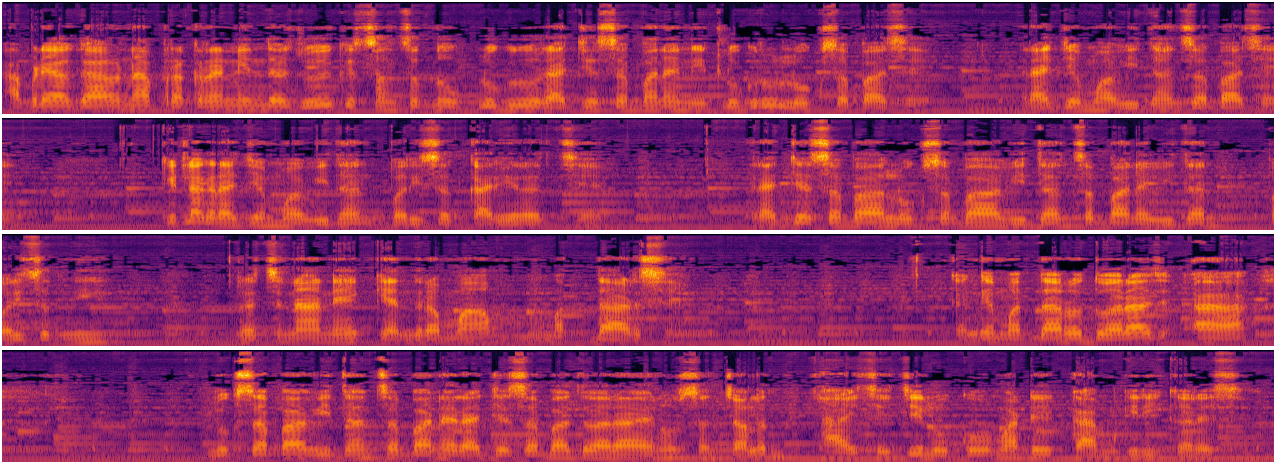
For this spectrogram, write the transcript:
આપણે અગાઉના પ્રકરણની અંદર જોયું કે સંસદનું ઉપલું ગૃહ રાજ્યસભા અને નીચલું ગૃહ લોકસભા છે. રાજ્યમાં વિધાનસભા છે. કેટલાક રાજ્યમાં વિધાન પરિષદ કાર્યરત છે. રાજ્યસભા, લોકસભા, વિધાનસભા અને વિધાન પરિષદની રચનાને કેન્દ્રમાં મતદાર છે. કારણ કે મતદારો દ્વારા જ આ લોકસભા, વિધાનસભા અને રાજ્યસભા દ્વારા એનું સંચાલન થાય છે, જે લોકો માટે કામગીરી કરે છે.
